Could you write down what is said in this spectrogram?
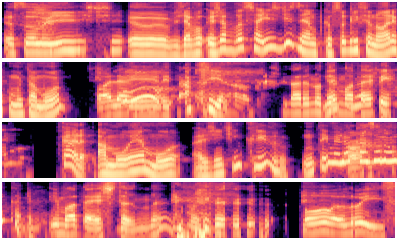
Eu sou o Luiz. Eu já vou, eu já vou sair dizendo, porque eu sou grifinória com muito amor. Olha aí, ele tá Aqui. Não, Grifinória não tem modéstia. Cara, amor é amor. A gente é incrível. Não tem melhor Ó. casa, não, cara. e modesta, né? Ô, Luiz,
